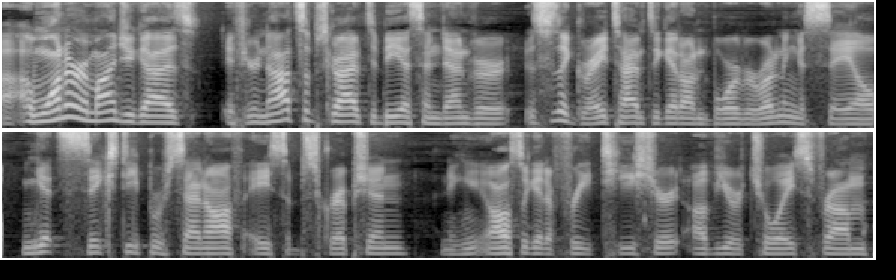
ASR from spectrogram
Uh, I want to remind you guys if you're not subscribed to BSN Denver, this is a great time to get on board. We're running a sale. You can get 60% off a subscription, and you can also get a free t shirt of your choice from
